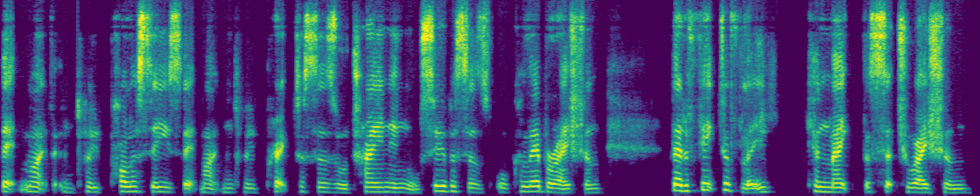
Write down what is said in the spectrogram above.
that might include policies, that might include practices or training or services or collaboration that effectively can make the situation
